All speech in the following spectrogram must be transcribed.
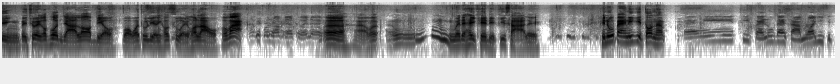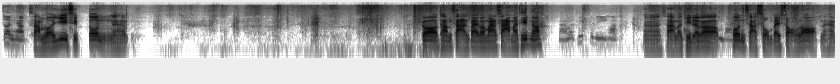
ริง ๆ ไปช่วยเขาพ่นยารอบเดียว บอกว่าทุเรียนเขาสวยเพราะเรา เพราะว่าคุณรอบเดียวสวยเลยเออหาว่าอืมไม่ได้ให้เครดิตพี่สาเลย พี่นุแปลงนี้กี่ต้นครับแปลงนี้ที่แปลลูกได้สามร้อยยี่สิบต้นครับ สามร้อยี่สิบต้นนะครับ ก็ทำสารไปประมาณสามอาทิตย์เนาะ สามอาทิตย์พอดีครับ อ่าสามอาทิตย์แล้วก็พ่นสะสมไปสองรอบนะครับ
